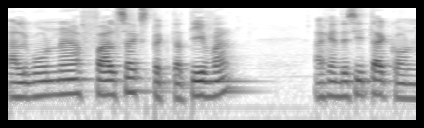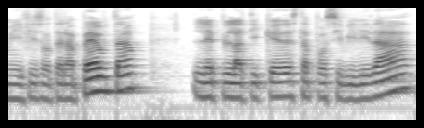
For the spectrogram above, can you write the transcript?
alguna falsa expectativa, agendé cita con mi fisioterapeuta, le platiqué de esta posibilidad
